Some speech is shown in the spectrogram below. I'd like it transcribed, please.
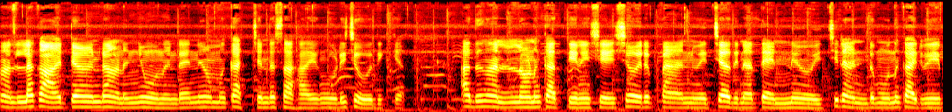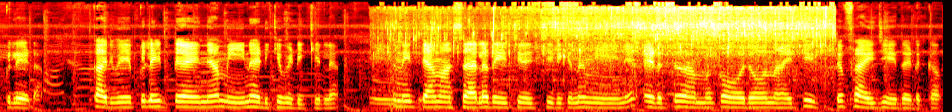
നല്ല കാറ്റാണ്ട് അണഞ്ഞു പോകുന്നുണ്ട്. അതിന് നമുക്ക് അച്ഛന്റെ സഹായം കൂടി ചോദിക്കാം. അത് നല്ലോണം കത്തിയതിന് ശേഷം ഒരു പാൻ വെച്ച് അതിനകത്ത് എണ്ണ ഒഴിച്ച് രണ്ട് മൂന്ന് കരുവേപ്പില ഇടാം. കരുവേപ്പില ഇട്ട് കഴിഞ്ഞാൽ മീൻ അടിക്ക് പിടിക്കില്ല. എന്നിട്ട് ആ മസാല തേച്ച് വെച്ചിരിക്കുന്ന മീൻ എടുത്ത് നമുക്ക് ഓരോന്നായിട്ട് ഇട്ട് ഫ്രൈ ചെയ്തെടുക്കാം.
